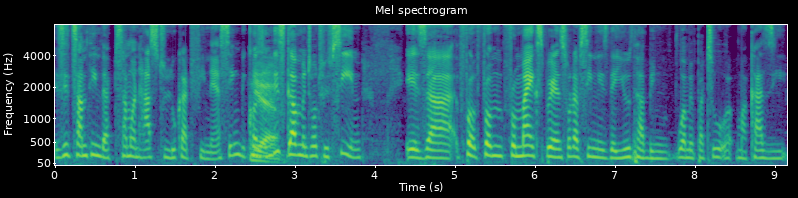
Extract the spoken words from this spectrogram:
is it something that someone has to look at finessing? Because Yeah. in this government, what we've seen is uh, from from from my experience, what I've seen is the youth have been wamepatiwa makazi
